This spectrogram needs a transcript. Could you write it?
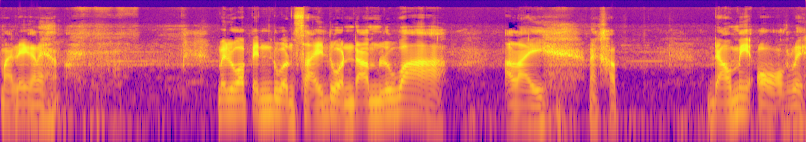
หมายเลขอะไรฮะ ไม่รู้ว่าเป็นด่วนใสด่วนดำหรือว่าอะไรนะครับ เดาไม่ออกเลย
